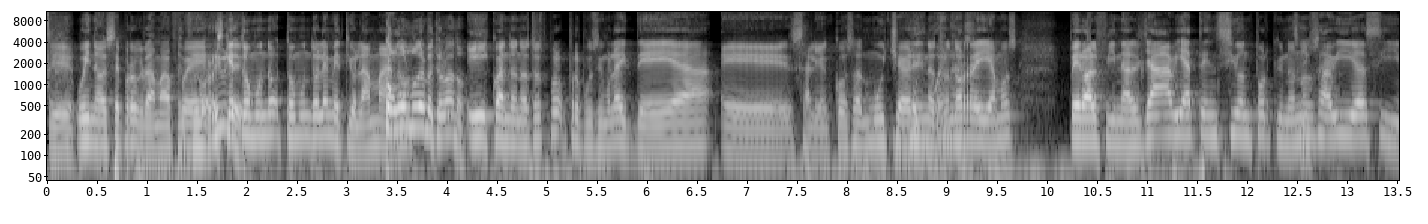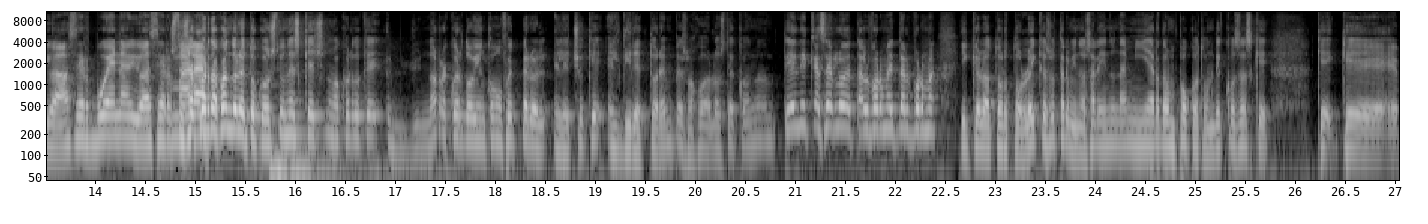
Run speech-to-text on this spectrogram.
eh, Uy, no, ese programa Fue fue. es que todo mundo, todo mundo le metió la mano. todo el mundo le metió la mano. Y cuando nosotros pro- propusimos la idea, eh, salían cosas muy chéveres Muy y nosotros buenas. nos reíamos. Pero al final ya había tensión porque uno no sabía si iba a ser buena o iba a ser ¿Usted mala. se acuerda cuando le tocó a usted un sketch? No me acuerdo que, no recuerdo bien cómo fue, pero el, el hecho de que el director empezó a joderlo a usted con, tiene que hacerlo de tal forma y tal forma, y que lo atortoló y que eso terminó saliendo una mierda, un pocotón de cosas que, que, que,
